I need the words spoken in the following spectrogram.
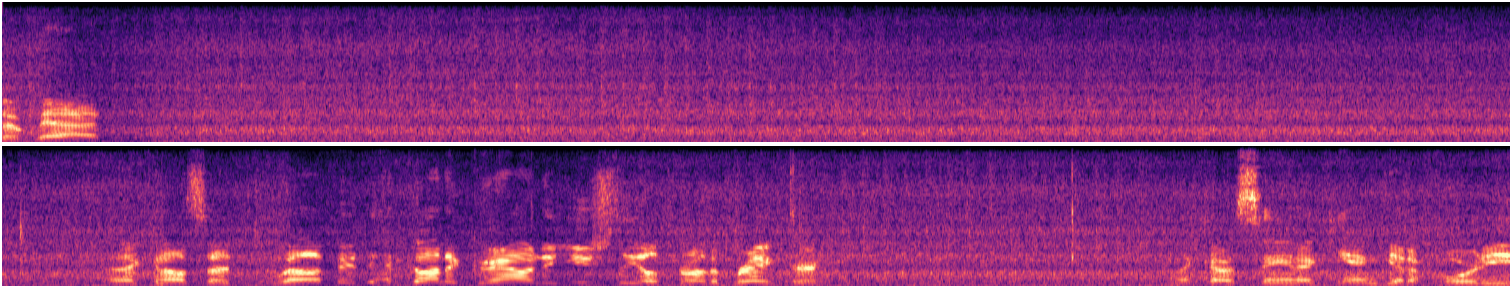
So bad. I can also, well, if it had gone to ground, it usually will throw the breaker. Like I was saying, I can get a 40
